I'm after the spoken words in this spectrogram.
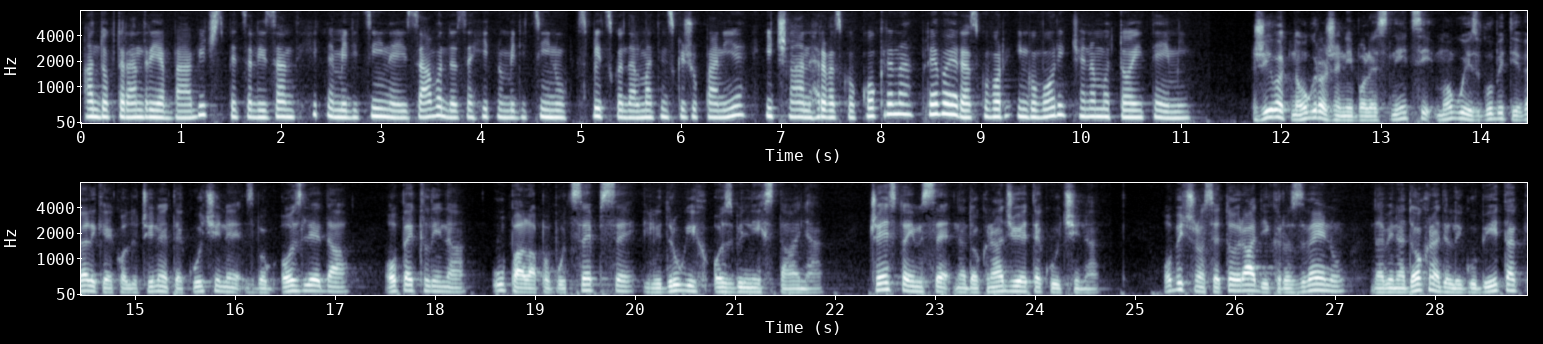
a dr. Andrija Babić, specijalizant hitne medicine iz Zavoda za hitnu medicinu Splitsko-Dalmatinske županije i član Hrvatskog kokrena, prevoje razgovor i govorit će nam o toj temi. Životno ugroženi bolesnici mogu izgubiti velike količine tekućine zbog ozljeda, opeklina, upala poput sepse ili drugih ozbiljnih stanja. Često im se nadoknađuje tekućina. Obično se to radi kroz venu da bi nadoknadili gubitak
